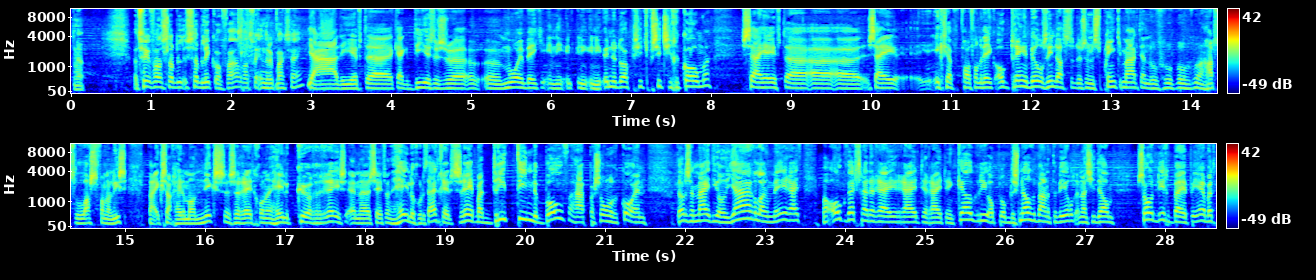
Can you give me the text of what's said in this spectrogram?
ja. Wat vind je van Sablikova? Wat voor indruk maakt zij? Ja, die, heeft, uh, kijk, die is dus uh, uh, mooi een beetje in die, in, in die underdog-positie gekomen. Zij heeft, zij, ik heb van, van de week ook trainingsbeelden zien dat ze dus een sprintje maakt en had ze last van lies. Maar ik zag helemaal niks. Ze reed gewoon een hele keurige race en ze heeft een hele goede tijd gereden. Ze reed maar drie tiende boven haar persoonlijke record. En dat is een meid die al jarenlang meerijdt, maar ook wedstrijden rijdt, rijdt, rijdt in Calgary op, op de snelste banen ter wereld. En als je dan zo dicht bij je PR bent,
